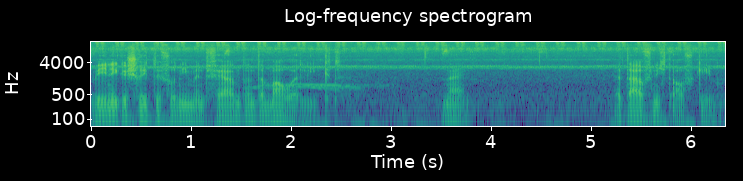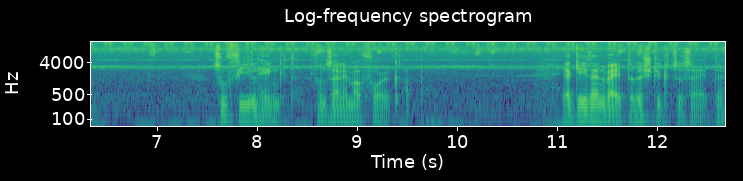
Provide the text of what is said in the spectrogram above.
wenige Schritte von ihm entfernt an der Mauer liegt. Nein, er darf nicht aufgeben. Zu viel hängt von seinem Erfolg ab. Er geht ein weiteres Stück zur Seite.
